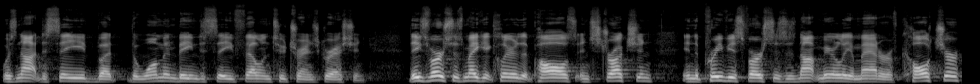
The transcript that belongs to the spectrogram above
was not deceived, but the woman being deceived fell into transgression. These verses make it clear that Paul's instruction in the previous verses is not merely a matter of culture.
